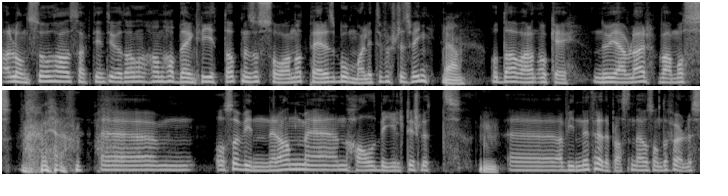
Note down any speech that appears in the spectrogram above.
Alonso har sagt i intervjuet at han, han hadde egentlig gitt opp, men så så han at Perez bomma litt i første sving. Ja. Og da var han OK, nu jævlar, vamos. Eh, og så vinner han med en halv bil til slutt. Mm. Uh, vinner tredjeplassen, det er jo sånn det føles.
